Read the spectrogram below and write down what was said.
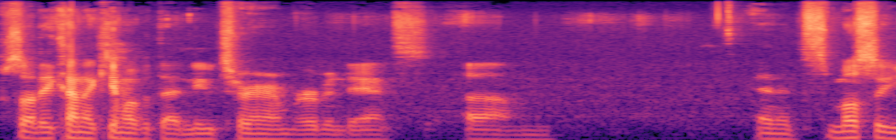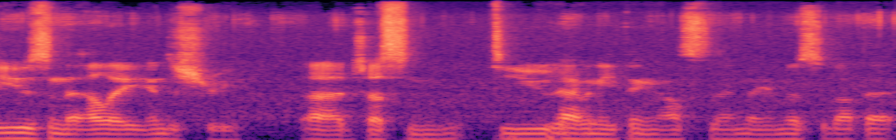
So they kind of came up with that new term, urban dance, um, and it's mostly used in the LA industry. Uh, Justin, do you have anything else that I may missed about that?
